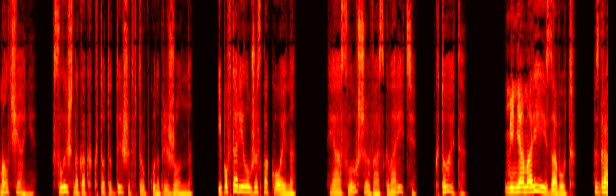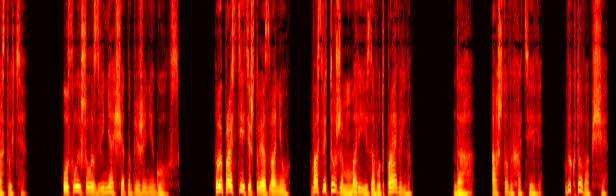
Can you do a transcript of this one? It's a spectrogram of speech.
Молчание. Слышно, как кто-то дышит в трубку напряженно. И повторила уже спокойно. «Я слушаю вас, говорите. Кто это?» «Меня Марией зовут. Здравствуйте». Услышала звенящий от напряжения голос. «Вы простите, что я звоню. Вас ведь тоже Марией зовут, правильно?» «Да. А что вы хотели? Вы кто вообще?»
